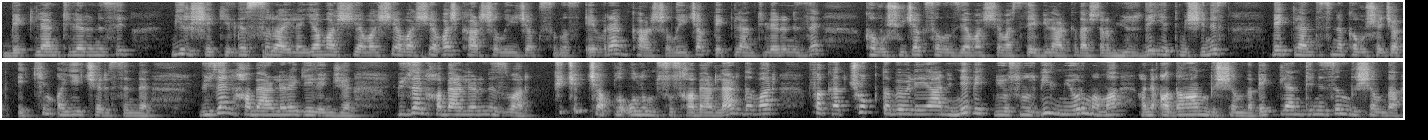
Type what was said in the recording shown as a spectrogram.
Beklentilerinizi bir şekilde sırayla yavaş yavaş yavaş yavaş karşılayacaksınız. Evren karşılayacak beklentilerinize kavuşacaksınız yavaş yavaş sevgili arkadaşlarım. %70'iniz beklentisine kavuşacak Ekim ayı içerisinde. Güzel haberlere gelince güzel haberleriniz var. Küçük çaplı olumsuz haberler de var. Fakat çok da böyle yani ne bekliyorsunuz bilmiyorum ama hani adağın dışında, beklentinizin dışında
